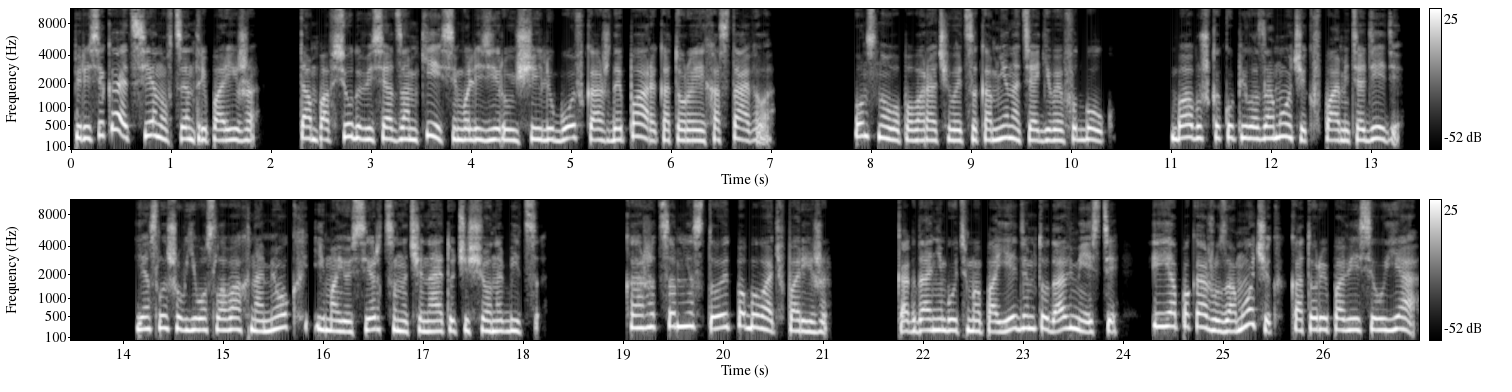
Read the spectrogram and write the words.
«Пересекает Сену в центре Парижа. Там повсюду висят замки, символизирующие любовь каждой пары, которая их оставила». Он снова поворачивается ко мне, натягивая футболку. Бабушка купила замочек в память о деде. Я слышу в его словах намек, и мое сердце начинает учащенно биться. Кажется, мне стоит побывать в Париже. Когда-нибудь мы поедем туда вместе, и я покажу замочек, который повесил я.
